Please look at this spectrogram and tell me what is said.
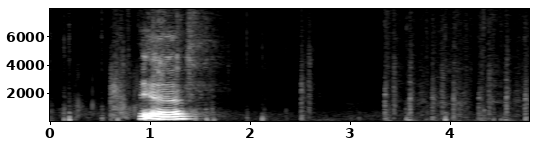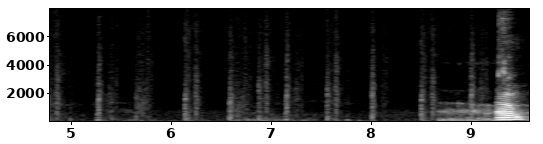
yes. Um,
